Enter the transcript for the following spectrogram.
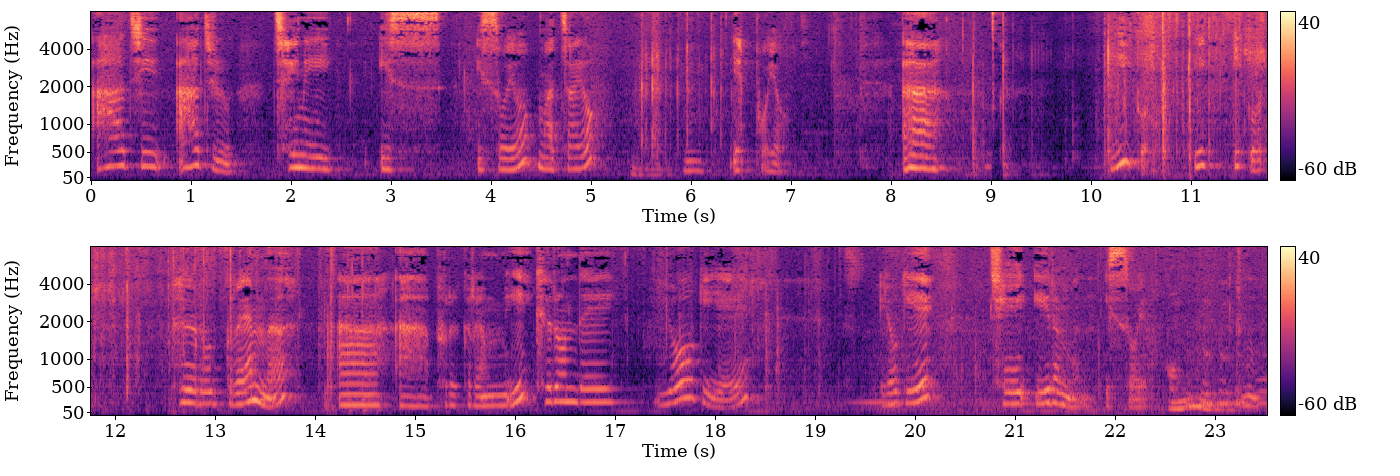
아주, 아주 재미 있, 있어요. 맞아요? 음, 예뻐요. 아, 이것, 이, 이것, 프로그램, 아, 아, 프로그램이, 그런데 여기에, 여기에 제 이름은 있어요. 음.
